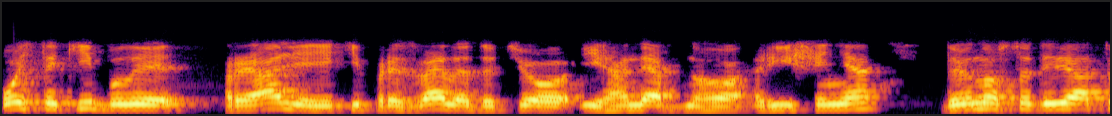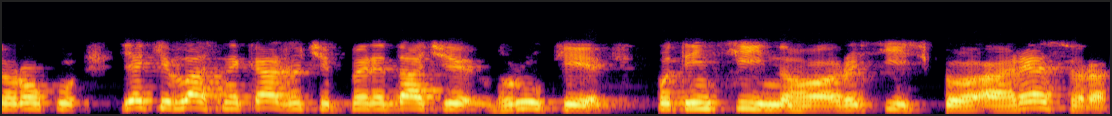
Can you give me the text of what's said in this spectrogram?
Ось такі були реалії, які призвели до цього і ганебного рішення 99-го року, як і власне кажучи, передачі в руки потенційного російського агресора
